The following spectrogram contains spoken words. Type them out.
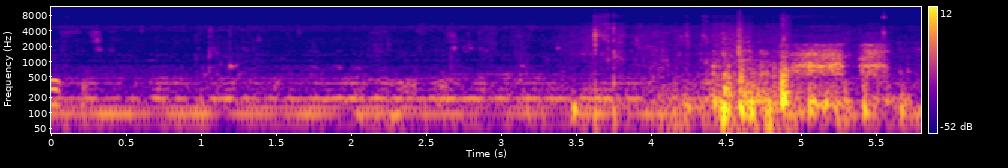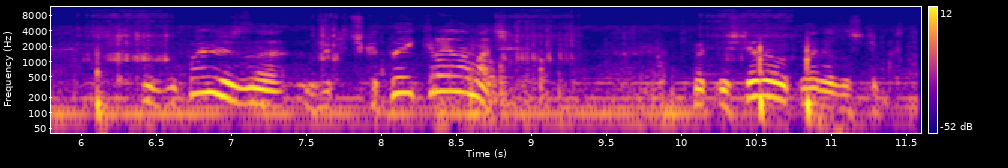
Ръстичка. Ръстичка. Като го хванеш за джукичката и край на матча. Пък не ще да отваря за щипката.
